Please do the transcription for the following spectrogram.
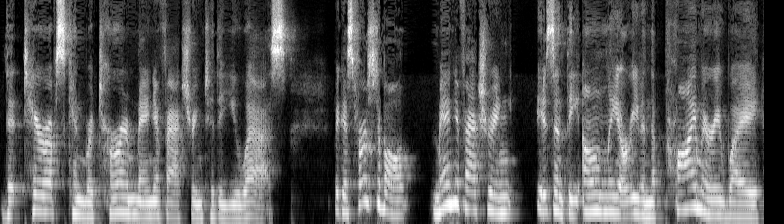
that tariffs can return manufacturing to the US. Because, first of all, manufacturing isn't the only or even the primary way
